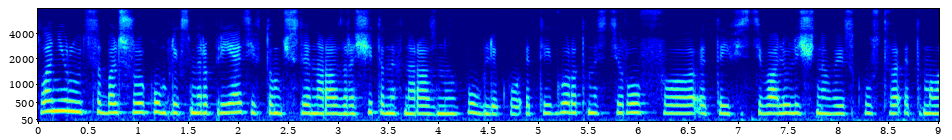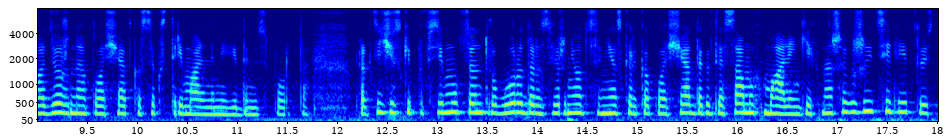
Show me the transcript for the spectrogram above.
планируется большой комплекс мероприятий, в том числе на раз, рассчитанных на разную публику. Это и город мастеров, э, это и фестиваль уличного искусства, это молодежная площадка с экстремальными видами спорта. Практически по всему центру города развернется несколько площадок для самых маленьких наших жителей. То есть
